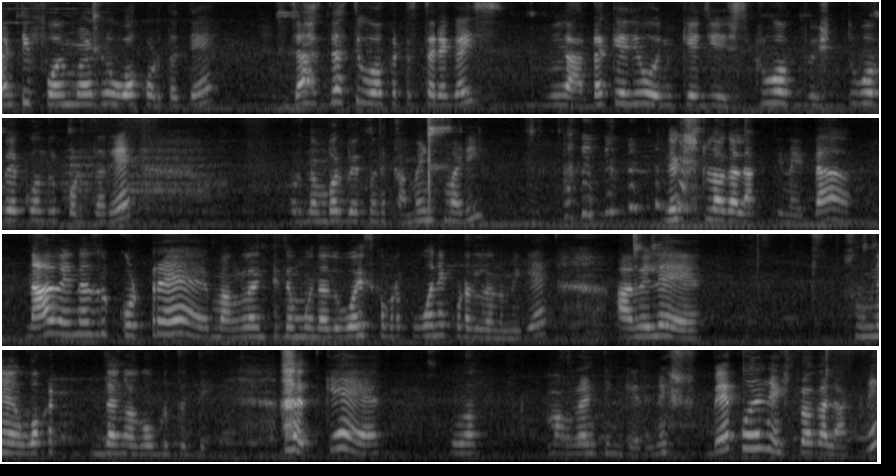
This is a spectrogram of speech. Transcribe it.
ಆಂಟಿ ಫೋನ್ ಮಾಡಿದ್ರೆ ಹೂವು ಕೊಡ್ತತೆ. ಜಾಸ್ತಿ ಜಾಸ್ತಿ ಹೂವು ಕಟ್ಟಿಸ್ತಾರೆ ಗೈಸ್ ನೀವು ಅರ್ಧ ಕೆ ಜಿ ಒಂದು ಕೆ ಜಿ ಎಷ್ಟು ಎಷ್ಟು ಬೇಕು ಅಂದ್ರೆ ಕೊಡ್ತಾರೆ. ಅವ್ರ ನಂಬರ್ ಬೇಕು ಅಂದರೆ ಕಮೆಂಟ್ ಮಾಡಿ. ನೆಕ್ಸ್ಟ್ ವ್ಲಾಗಲ್ಲಿ ಹಾಕ್ತೀನಿ, ಆಯಿತಾ? ನಾವೇನಾದರೂ ಕೊಟ್ಟರೆ ನಮ್ಮನ್ನ ಅದು ವಹಿಸ್ಕೊಂಬರಕ್ಕೆ ಹೂವನೇ ಕೊಡಲ್ಲ ನಮಗೆ. ಆಮೇಲೆ ಸುಮ್ಮನೆ ಹೂವು ಕಟ್ಟಿದಂಗೆ ಆಗೋಗ್ಬಿಡ್ತೈತಿ. ಅದಕ್ಕೆ ಹೂವು ಮಂಗಳಂಟಿನ ಕೇಳಿ. ನೆಕ್ಸ್ಟ್ ಬೇಕು ಅಂದರೆ ನೆಕ್ಸ್ಟ್ ವ್ಲಾಗಲ್ಲಿ ಹಾಕ್ರಿ.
